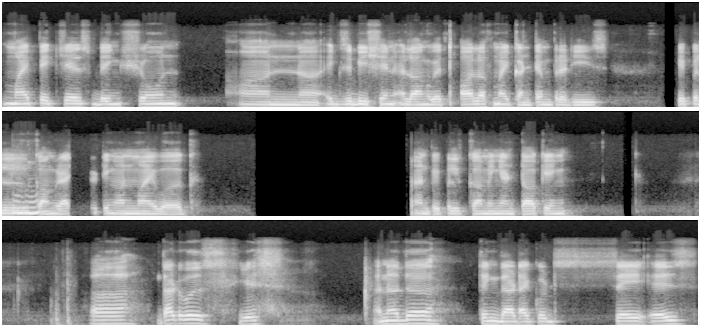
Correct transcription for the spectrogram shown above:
my pictures being shown on uh, exhibition along with all of my contemporaries people Mhm. congratulating on my work and people coming and talking uh, that was yes another thing that i could say is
